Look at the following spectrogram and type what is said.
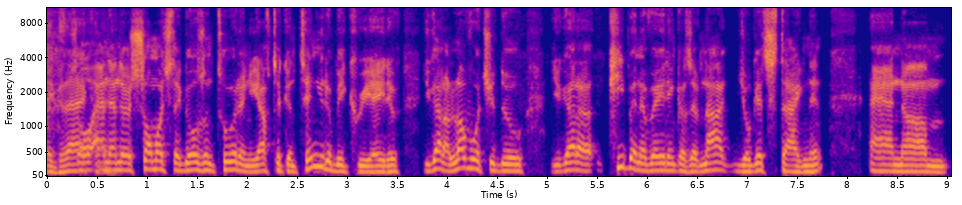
exactly. So, and then there's so much that goes into it, and you have to continue to be creative. You got to love what you do. You got to keep innovating because if not, you'll get stagnant. And um,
